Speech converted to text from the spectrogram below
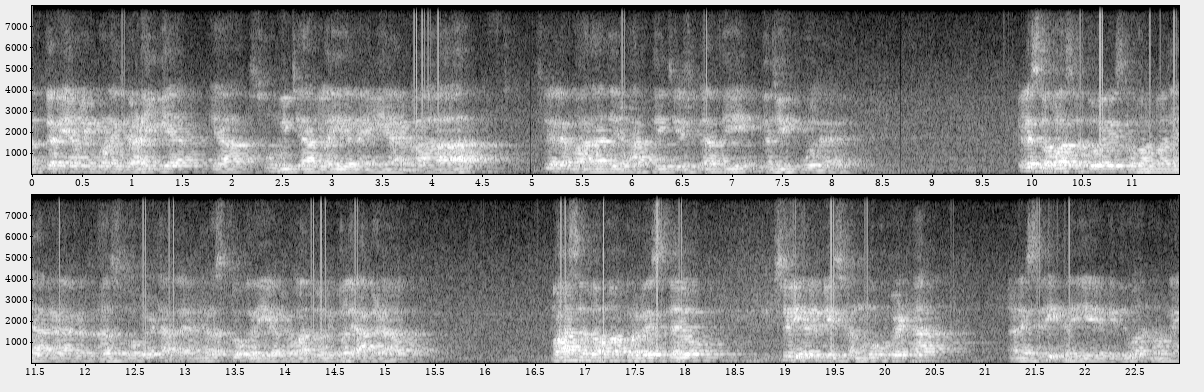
અંતર્યામી પણ જાણી ગયા કે આ શું વિચાર લઈ અને અહીંયા આવ્યા એટલે મહારાજે હાથની ચેષ્ટાથી નજીક બોલાવ્યા એટલે સભાસદોએ સભામાં જે આગળ આગળ રસ્તો બેઠા હતા, એમને રસ્તો કરી આપ્યો. વાંધો ભલે આગળ આવતા. મહાસભામાં પ્રવેશ થયો. શ્રી હરિની સન્મુખ બેઠા અને શ્રી હરિએ વિદ્વાનોને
